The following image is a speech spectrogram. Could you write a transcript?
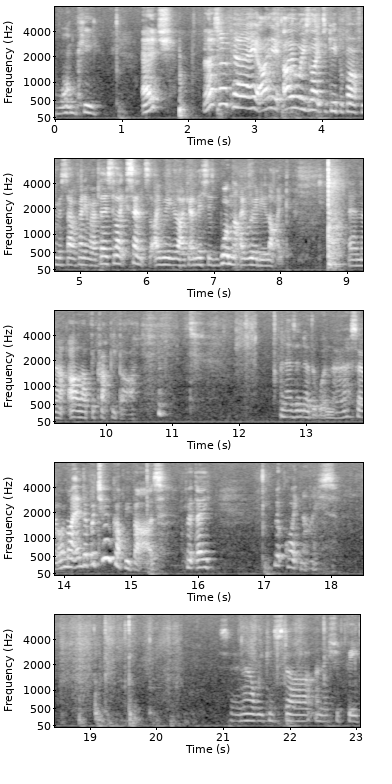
wonky edge. But that's okay. I, I always like to keep a bar for myself anyway. If there's like scents that I really like and this is one that I really like, then uh, I'll have the crappy bar. and there's another one there. So I might end up with two crappy bars. But they look quite nice. So now we can start and they should be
